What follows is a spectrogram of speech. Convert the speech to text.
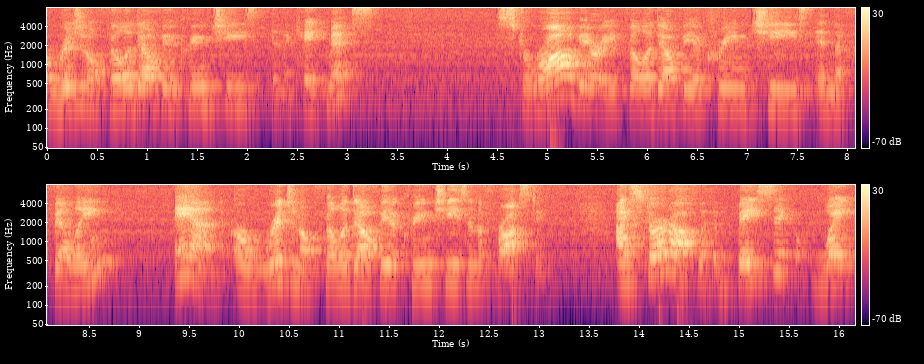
original Philadelphia cream cheese in the cake mix, strawberry Philadelphia cream cheese in the filling, and original Philadelphia cream cheese in the frosting. I start off with a basic white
